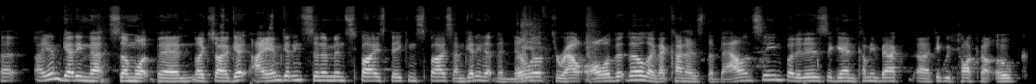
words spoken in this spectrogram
Uh, I am getting that somewhat, Ben. Like, so I get, I am getting cinnamon spice, baking spice. I'm getting that vanilla throughout all of it, though. Like that kind of is the balancing. But it is again coming back. Uh, I think we've talked about oak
